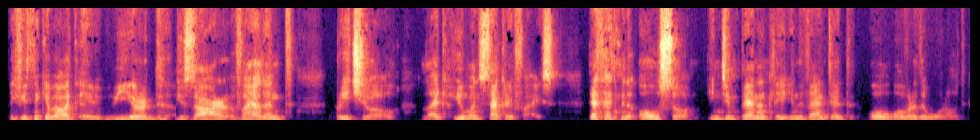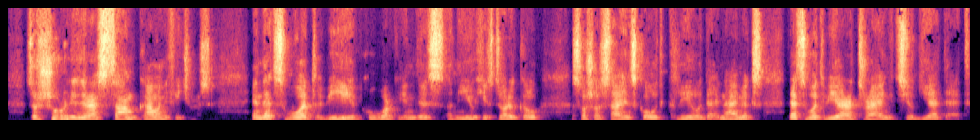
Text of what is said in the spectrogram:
If you think about a weird, bizarre, violent ritual like human sacrifice, that has been also independently invented all over the world. So, surely there are some common features. And that's what we who work in this new historical social science called cliodynamics, that's what we are trying to get at.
